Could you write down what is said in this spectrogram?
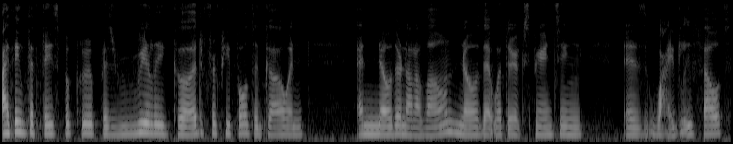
I think the Facebook group is really good for people to go and and know they're not alone. Know that what they're experiencing is widely felt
